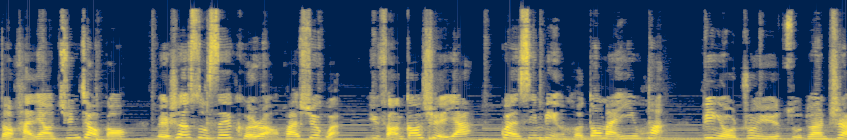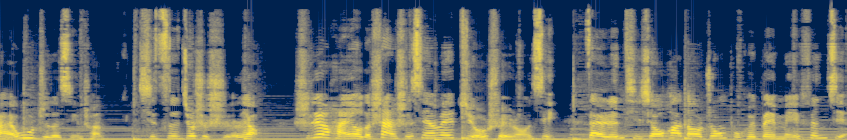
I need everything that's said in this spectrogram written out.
等含量均较高。维生素 C 可软化血管，预防高血压、冠心病和动脉硬化，并有助于阻断致癌物质的形成。其次就是石榴，石榴含有的膳食纤维具有水溶性，在人体消化道中不会被酶分解。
